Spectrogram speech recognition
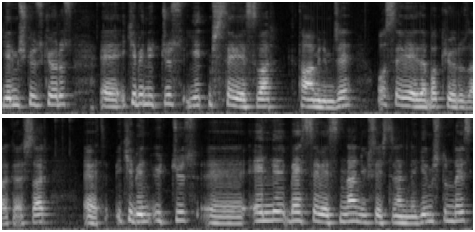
girmiş gözüküyoruz. E, 2370 seviyesi var tahminimce. O seviyeye de bakıyoruz arkadaşlar. Evet 2355 seviyesinden yükseliş trendine girmiş durumdayız.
